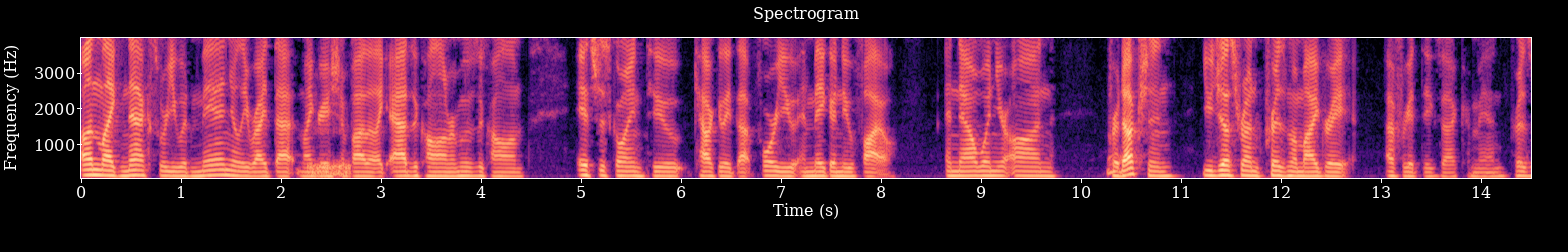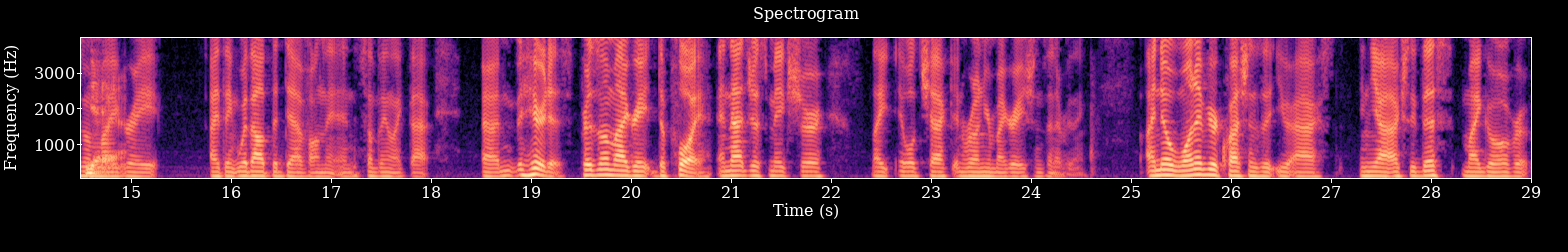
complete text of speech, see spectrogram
Unlike Knex, where you would manually write that migration Mm. file that like adds a column, removes a column, it's just going to calculate that for you and make a new file. And now when you're on production, you just run Prisma migrate. I forget the exact command. Prisma Yeah, yeah. migrate. I think without the dev on the end, something like that. Uh, here it is. Prisma migrate deploy, and that just makes sure like it will check and run your migrations and everything. I know one of your questions that you asked, and yeah, actually this might go over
